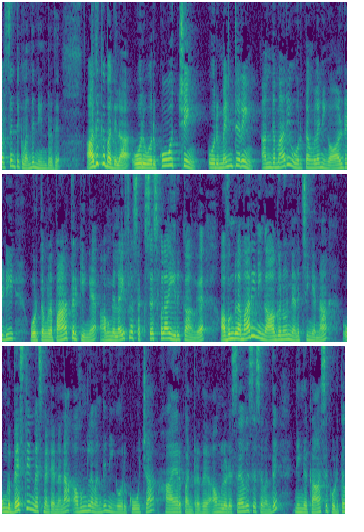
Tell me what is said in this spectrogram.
பர்சன்ட்டுக்கு வந்து நின்றுது. அதுக்கு பதிலாக ஒரு ஒரு கோச்சிங் ஒரு மென்டரிங் அந்த மாதிரி ஒருத்தவங்கள நீங்கள் ஆல்ரெடி ஒருத்தவங்கள பார்த்துருக்கீங்க. அவங்க லைஃப்பில் சக்ஸஸ்ஃபுல்லாக இருக்காங்க. அவங்கள மாதிரி நீங்கள் ஆகணும்னு நினச்சிங்கன்னா உங்கள் பெஸ்ட் இன்வெஸ்ட்மெண்ட் என்னென்னா அவங்கள வந்து நீங்கள் ஒரு கோச்சாக ஹையர் பண்ணுறது அவங்களோட சர்வீசஸை வந்து நீங்கள் காசு கொடுத்து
